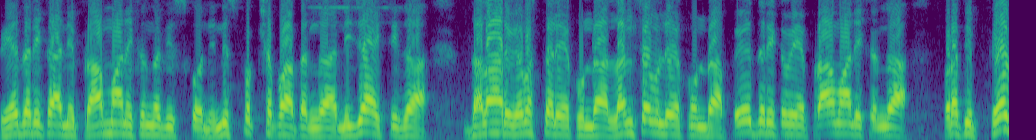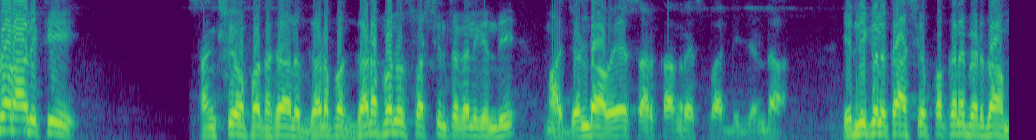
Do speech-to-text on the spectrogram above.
పేదరికాన్ని ప్రామాణికంగా తీసుకొని నిష్పక్షపాతంగా నిజాయితీగా దళారు వ్యవస్థ లేకుండా లంచం లేకుండా పేదరికమే ప్రామాణికంగా ప్రతి పేదరానికి సంక్షేమ పథకాలు గడప గడపను స్పర్శించగలిగింది మా జెండా వైఎస్ఆర్ కాంగ్రెస్ పార్టీ జెండా. ఎన్నికలు కాసేపు పక్కన పెడదాం.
